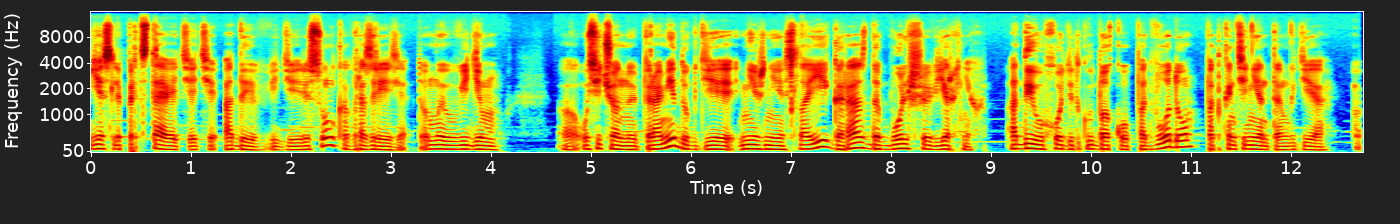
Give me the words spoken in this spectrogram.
Если представить эти ады в виде рисунка в разрезе, то мы увидим э, усеченную пирамиду, где нижние слои гораздо больше верхних. Ады уходят глубоко под воду, под континентом, где э,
